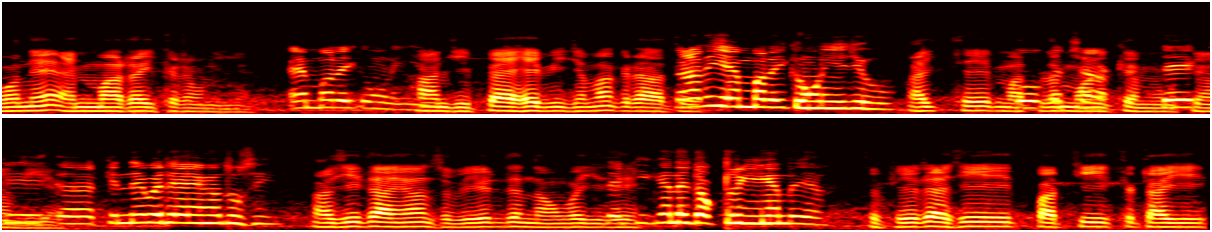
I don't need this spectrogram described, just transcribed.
ਉਹਨੇ ਐਮ ਆਰ ਆਈ ਕਰਾਉਣੀ ਹੈ ਐਮ ਆਰ ਆਈ ਕਰਾਉਣੀ ਹੈ ਹਾਂਜੀ ਪੈਸੇ ਵੀ ਜਮ੍ਹਾਂ ਕਰਾਤੇ ਕਾਹਦੀ ਐਮ ਆਰ ਆਈ ਕਰਾਉਣੀ ਹੈ ਜੀ ਉਹ? ਇੱਥੇ ਮਤਲਬ ਅੱਛਾ, ਮਣ ਕੇ ਤੇ ਮੁੜ ਕੇ ਕੀ ਆਉਂਦੀ ਹੈ ਅ, ਕਿੰਨੇ ਵਜੇ ਆਏ ਹੋ ਤੁਸੀਂ? ਅਸੀਂ ਤਾਂ ਆਏ ਹਾਂ ਸਵੇਰ ਦੇ 9 ਵਜੇ ਤੇ ਦੇ। ਕੀ ਕਹਿੰਦੇ ਡਾਕਟਰ ਕੀ ਕਹਿੰਦੇ ਆ? ਤੇ ਫਿਰ ਅਸੀਂ ਪਰਚੀ ਕਟਾਈ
